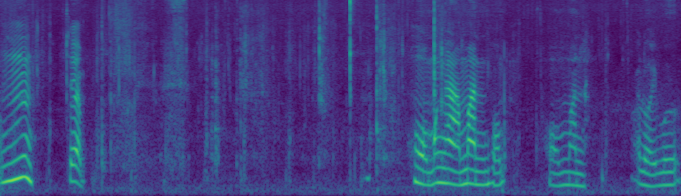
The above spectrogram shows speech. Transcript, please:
อืมแซ่บ อมมะงามันผมหอมมัน อร่อยเวอร์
